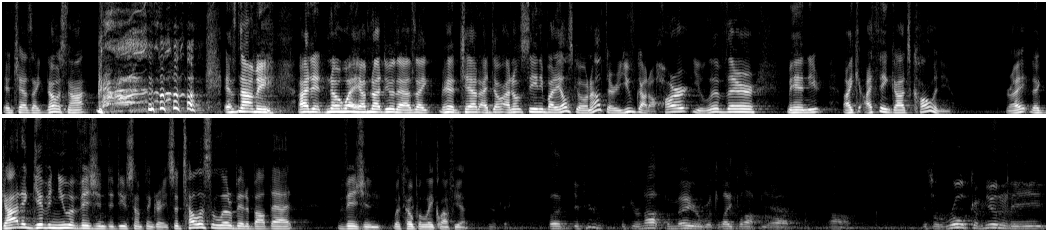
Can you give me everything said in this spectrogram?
And Chad's like, no, it's not. it's not me. I didn't, no way, I'm not doing that. I was like, man, Chad, I don't, I don't see anybody else going out there. You've got a heart, you live there. Man, you, I, I think God's calling you, right? That God had given you a vision to do something great. So tell us a little bit about that vision with Hope of Lake Lafayette. Okay. Well, if you're, if you're not familiar with Lake Lafayette, it's a rural community.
